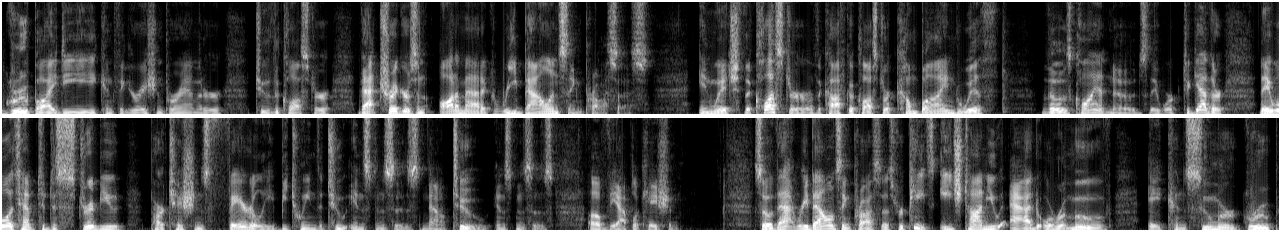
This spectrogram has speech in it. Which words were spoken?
group ID configuration parameter to the cluster. That triggers an automatic rebalancing process in which the cluster, the Kafka cluster, combined with those client nodes, they work together, they will attempt to distribute partitions fairly between the two instances, now two instances, of the application. So that rebalancing process repeats each time you add or remove a consumer group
